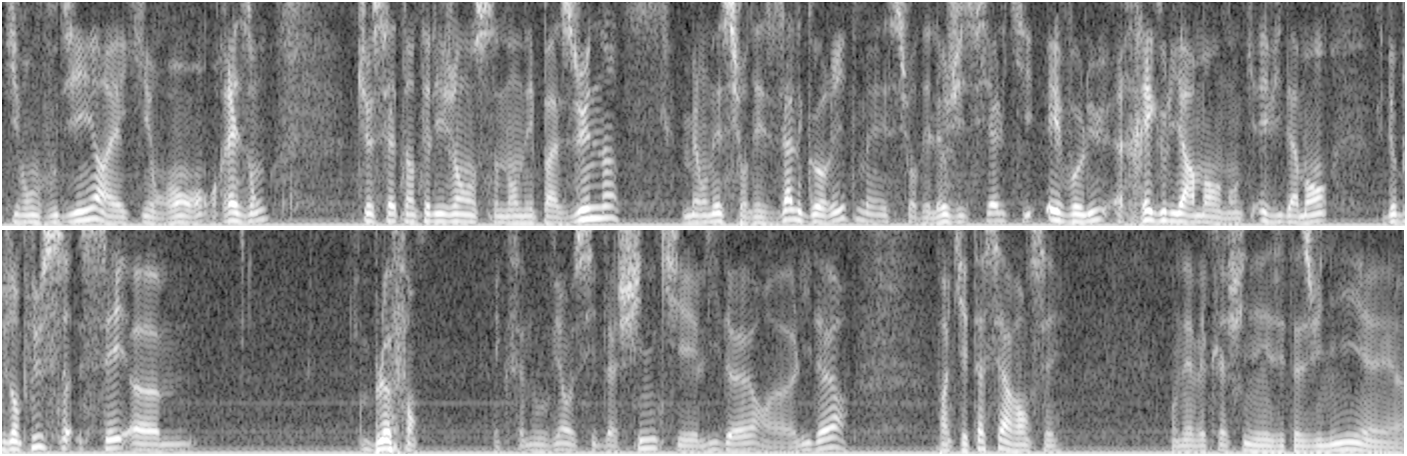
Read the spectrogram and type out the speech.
qui vont vous dire et qui auront raison que cette intelligence n'en est pas une, mais on est sur des algorithmes et sur des logiciels qui évoluent régulièrement. Donc évidemment, de plus en plus, c'est euh, bluffant. Et que ça nous vient aussi de la Chine qui est leader, euh, leader, enfin qui est assez avancée. On est avec la Chine et les États-Unis. Euh,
